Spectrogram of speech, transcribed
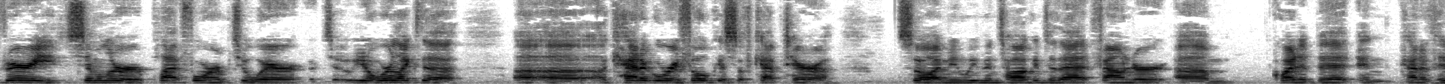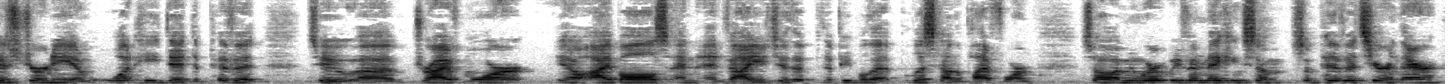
very similar platform to where to, you know we're like the uh, a category focus of Capterra. So I mean we've been talking to that founder um, quite a bit and kind of his journey and what he did to pivot to uh, drive more you know eyeballs and, and value to the, the people that list on the platform so i mean we're, we've been making some some pivots here and there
